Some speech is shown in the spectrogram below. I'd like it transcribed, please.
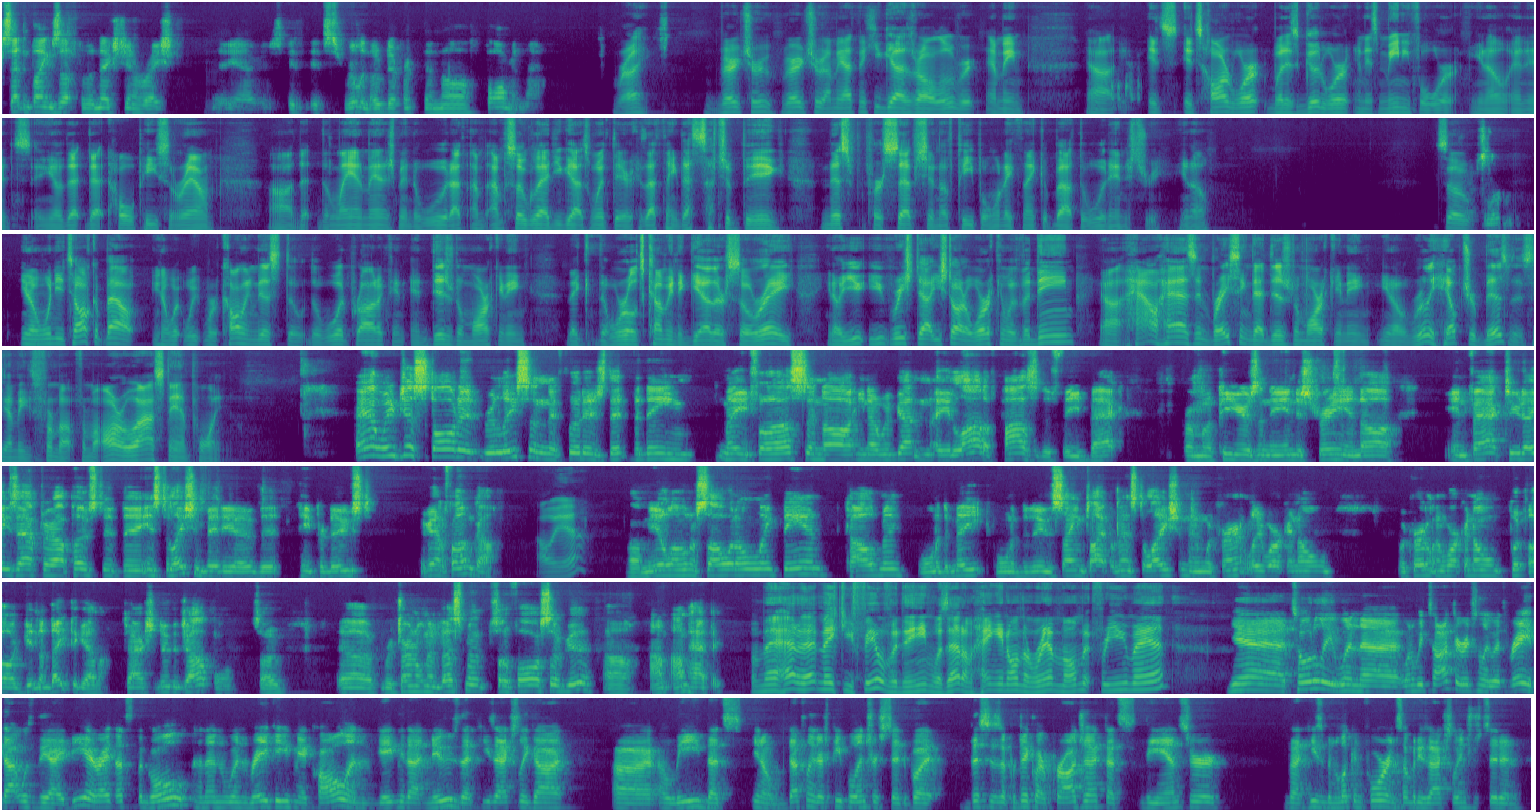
setting things up for the next generation. You know, it's, it, it's really no different than uh, farming now. Right. Very true. Very true. I mean, I think you guys are all over it. I mean, uh, it's it's hard work, but it's good work and it's meaningful work. You know, and it's you know that that whole piece around uh, the, the land management and the wood. I, I'm, I'm so glad you guys went there because I think that's such a big misperception of people when they think about the wood industry, you know? So, Absolutely. you know, when you talk about, you know, we, we're calling this the, the wood product and, and digital marketing they, the world's coming together. So Ray, you know, you you reached out, you started working with Vadim. Uh, how has embracing that digital marketing, you know, really helped your business? I mean, from a from a ROI standpoint. Well, we've just started releasing the footage that Vadim made for us, and uh, you know, we've gotten a lot of positive feedback from peers in the industry, and uh, in fact, two days after I posted the installation video that he produced, we got a phone call. Oh yeah. A mill owner saw it on LinkedIn, called me, wanted to meet, wanted to do the same type of installation, and we're currently working on we're currently working on put, uh, getting a date together to actually do the job for them. So, uh, return on investment so far so good. Uh, I'm I'm happy. Well, man, how did that make you feel, Vadim? Was that a hanging on the rim moment for you, man? Yeah, totally. When uh, when we talked originally with Ray, that was the idea, right? That's the goal. And then when Ray gave me a call and gave me that news that he's actually got uh, a lead, that's you know definitely there's people interested, but this is a particular project that's the answer that he's been looking for, and somebody's actually interested in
